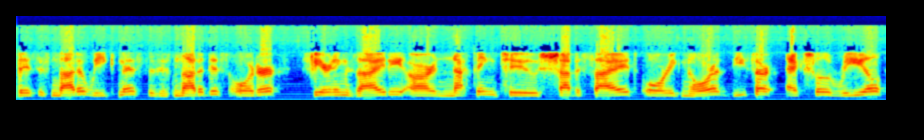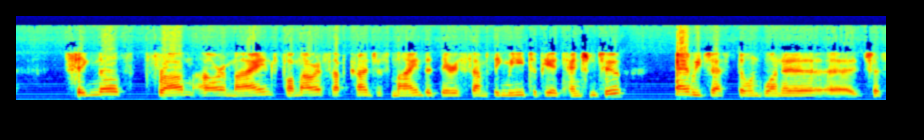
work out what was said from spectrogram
This is not a weakness. This is not a disorder. Fear and anxiety are nothing to shove aside or ignore. These are actual, real signals from our mind, from our subconscious mind, that there is something we need to pay attention to, and we just don't want to uh, just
